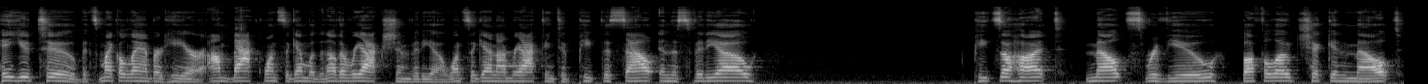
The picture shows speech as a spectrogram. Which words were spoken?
Hey YouTube, it's Michael Lambert here. I'm back once again with another reaction video. Once again, I'm reacting to Peep This Out in this video. Pizza Hut Melts Review, Buffalo Chicken Melt,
